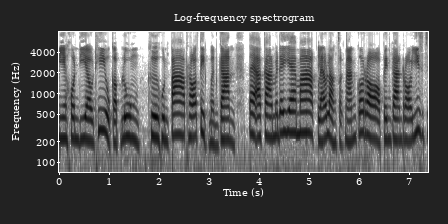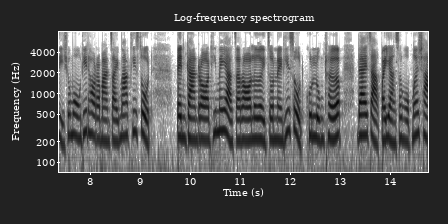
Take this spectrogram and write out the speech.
มีคนเดียวที่อยู่กับลุง คือคุณป้าเพราะติดเหมือนกัน แต่อาการไม่ได้แย่มาก แล้วหลังจากนั้นก็รอเป็นการรอ 24 ชั่วโมงที่ทรมานใจมากที่สุดเป็นการรอที่ไม่อยากจะรอเลยจนในที่สุดคุณลุงเทิร์บได้จากไปอย่างสงบเมื่อเช้า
